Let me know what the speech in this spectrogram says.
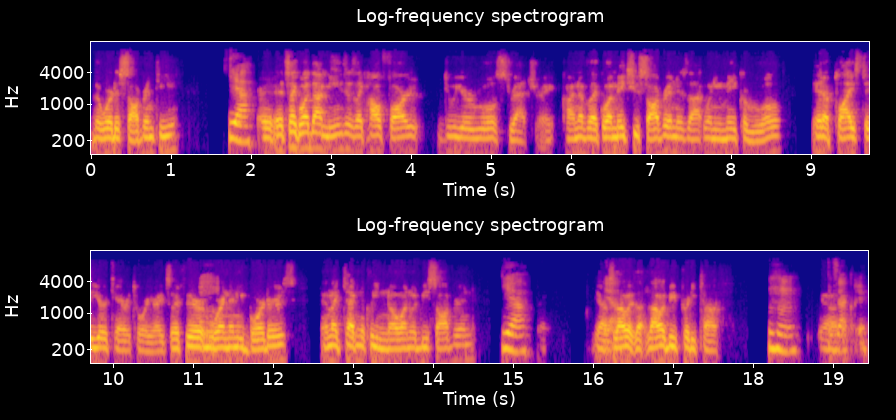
the word is sovereignty Yeah. it's like what that means is like how far do your rules stretch right kind of like what makes you sovereign is that when you make a rule it applies to your territory right so if there Mhm. weren't any borders then like technically no one would be sovereign Yeah. yeah, Yeah. so that would that, would be pretty tough Mm-hmm. yeah Exactly.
